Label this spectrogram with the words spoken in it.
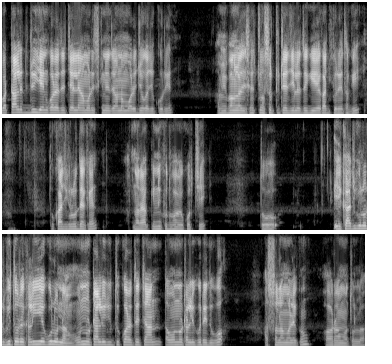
বা টালির ডিজাইন করাতে চাইলে আমার স্ক্রিনে দেওয়া নম্বরে যোগাযোগ করেন। আমি বাংলাদেশের চৌষট্টিটা জেলাতে গিয়ে কাজ করে থাকি। তো কাজগুলো দেখেন, আপনারা কি নিখুঁতভাবে করছে। তো এই কাজগুলোর ভিতরে খালি এগুলো না, অন্য টালি যদি করাতে চান, তা অন্য টালি করে দেবো। আসসালামু আলাইকুম ও রহমতুল্লাহ।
